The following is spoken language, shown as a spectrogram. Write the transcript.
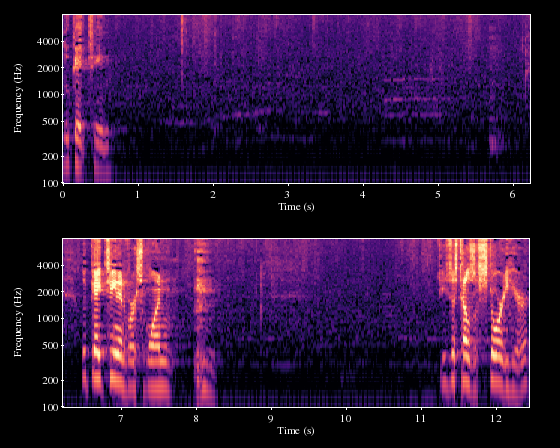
Luke 18. Luke 18 and verse 1. Jesus tells a story here,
